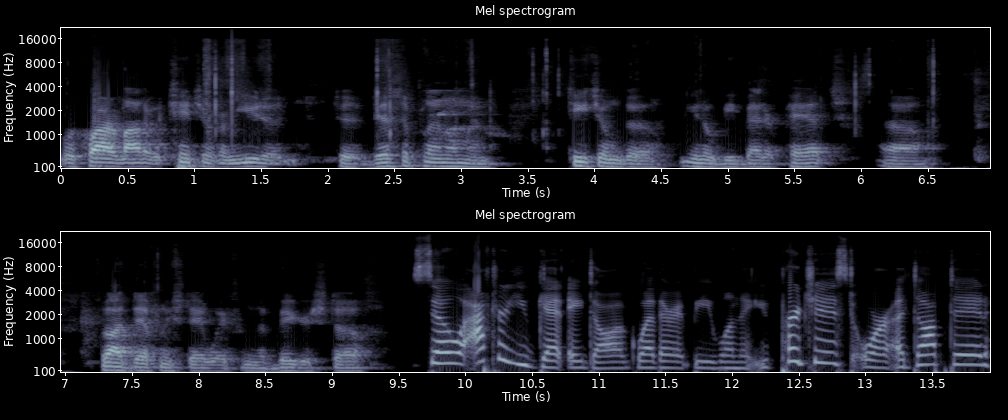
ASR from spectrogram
require a lot of attention from you to, to discipline them and teach them to, you know, be better pets. Uh, so I definitely stay away from the bigger stuff. So, after you get a dog, whether it be one that you've purchased or adopted,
